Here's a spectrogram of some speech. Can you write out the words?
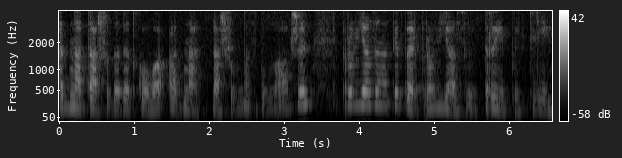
одна та, що додаткова, одна та, що в нас була вже пров'язана. Тепер пров'язую три петлі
